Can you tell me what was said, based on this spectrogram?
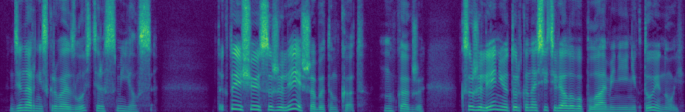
— Динар, не скрывая злости, рассмеялся. «Так ты еще и сожалеешь об этом, Кат? Ну как же, к сожалению, только носитель алого пламени и никто иной.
